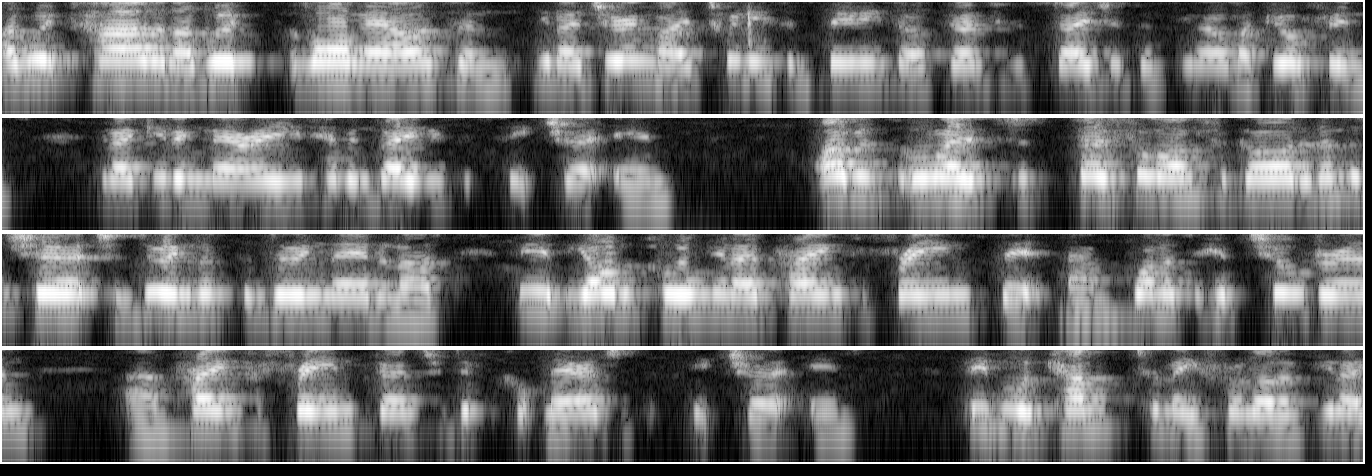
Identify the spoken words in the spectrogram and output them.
I worked hard and I worked long hours. And you know, during my 20s and 30s, I was going through the stages of you know my girlfriends you know, getting married, having babies, etc. And I was always just so full on for God and in the church and doing this and doing that. And I'd be at the altar call, you know, praying for friends that um, wanted to have children, um, praying for friends going through difficult marriages, etc. And people would come to me for a lot of, you know,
